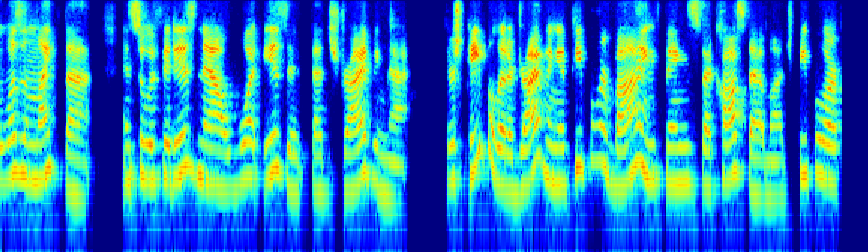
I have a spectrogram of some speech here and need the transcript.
it wasn't like that. And so if it is now what is it that's driving that? There's people that are driving it. People are buying things that cost that much. People are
